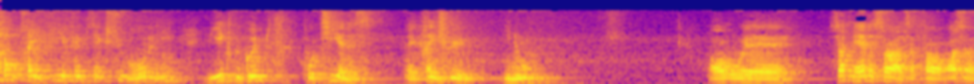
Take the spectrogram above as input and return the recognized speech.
2, 3, 4, 5, 6, 7, 8, 9. Vi er ikke begyndt på tiernes øh, kredsløb endnu. Og øh, sådan er det så altså for også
